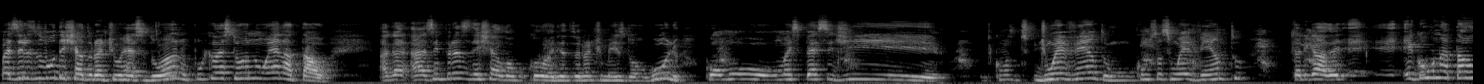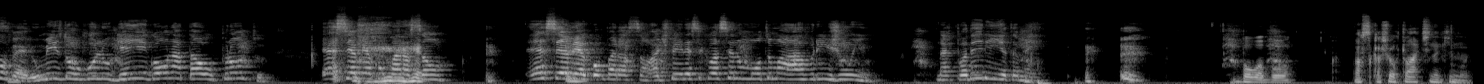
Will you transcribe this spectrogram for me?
Mas eles não vão deixar durante o resto do ano, porque o resto do ano não é Natal. As empresas deixam a logo colorida durante o mês do orgulho como uma espécie de. de um evento, como se fosse um evento, tá ligado? É, é- é igual o Natal, velho. O mês do orgulho gay é igual o Natal, pronto. Essa é a minha comparação. Essa é a minha comparação. A diferença é que você não monta uma árvore em junho. Mas poderia também. Boa, boa. Nossa, o cachorro tá latindo aqui, mano.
